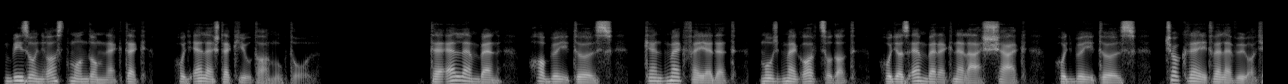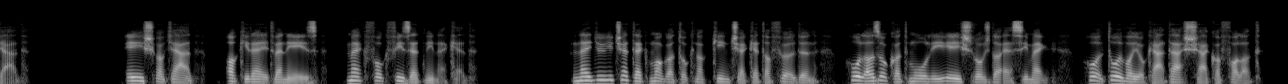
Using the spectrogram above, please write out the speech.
Bizony azt mondom nektek, hogy elestek jutalmuktól. Te ellenben, ha bőjtölsz, kend meg fejedet, mosd meg arcodat, hogy az emberek ne lássák, hogy bőjtölsz, csak rejtve levő atyád. És atyád, aki rejtve néz, meg fog fizetni neked. Ne gyűjtsetek magatoknak kincseket a földön, hol azokat móli és rozsda eszi meg, hol tolvajok átássák a falat,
